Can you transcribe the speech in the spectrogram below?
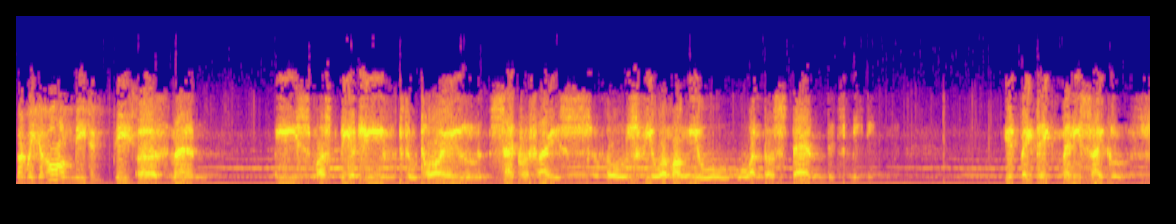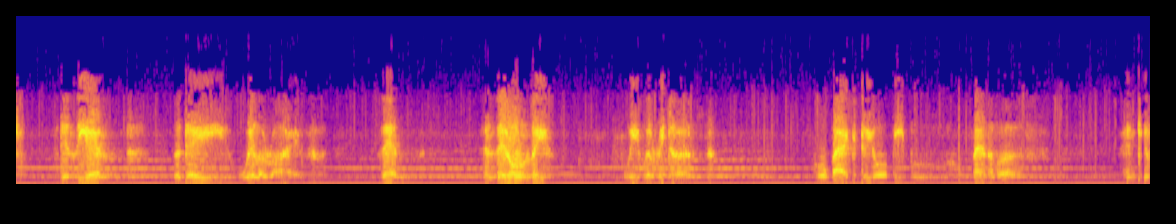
but we can all meet in peace. Earthman, peace must be achieved through toil and sacrifice of those few among you who understand its meaning. It may take many cycles, but in the end, the day will arrive. Then, and then only, we will return. Go back to your people, man of Earth, and give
